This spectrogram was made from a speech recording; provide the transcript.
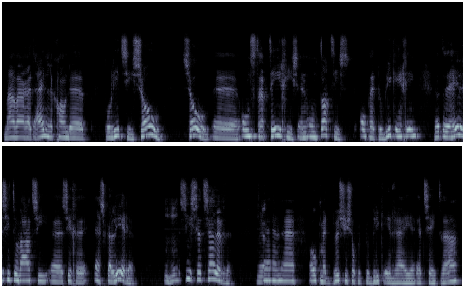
Maar waar uiteindelijk gewoon de politie zo, zo onstrategisch en ontactisch op het publiek inging. Dat de hele situatie zich escaleerde. Mhm. Precies hetzelfde. Ja. En eh, ook met busjes op het publiek inrijden, et cetera.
